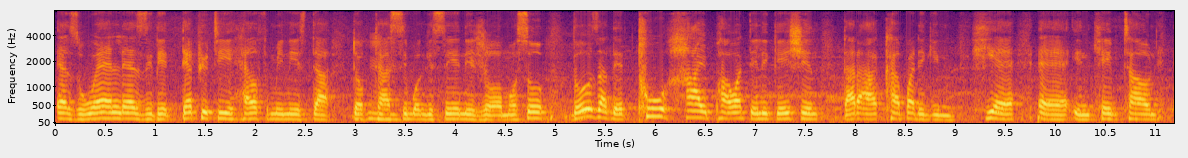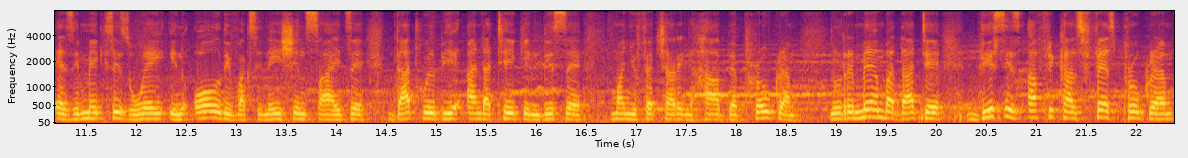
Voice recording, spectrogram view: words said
as well as the Deputy Health Minister, Dr. Mm-hmm. Bongiseni Dhlomo. So those are the two high-power delegations that are accompanying him here uh, in Cape Town as he makes his way in all the vaccination sites uh, that will be undertaking this uh, manufacturing hub program. You'll remember that this is Africa's first program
